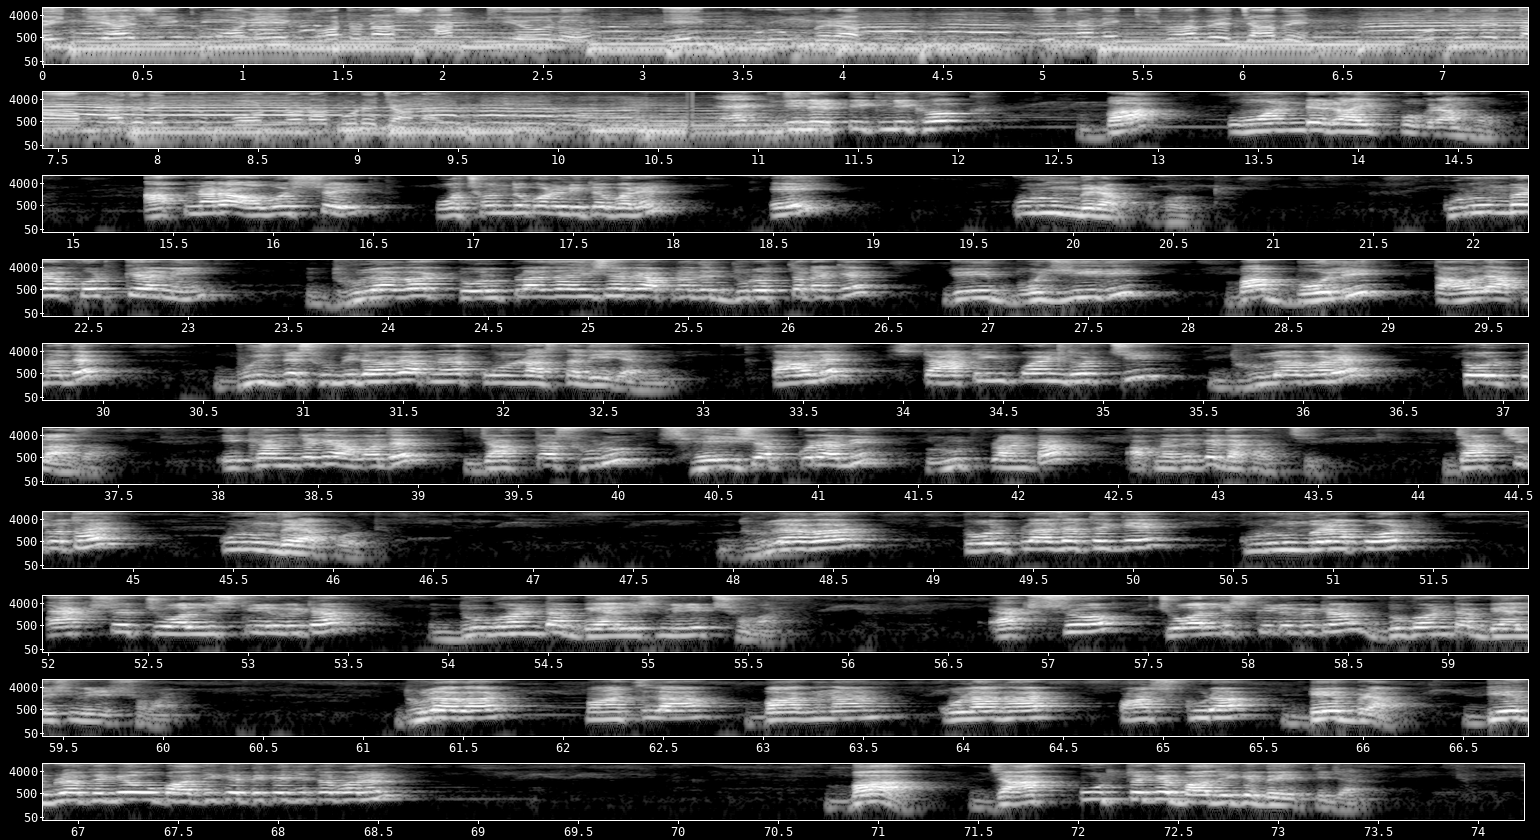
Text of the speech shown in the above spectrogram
ঐতিহাসিক অনেক ঘটনার সাক্ষী হলো এই কুরুম্বেরা এখানে কীভাবে যাবেন? প্রথমে তা আপনাদের একটু বর্ণনা করে জানাই। একদিনের পিকনিক হোক বা ওয়ান ডে রাইড প্রোগ্রাম হোক, আপনারা অবশ্যই পছন্দ করে নিতে পারেন এই কুরুম্বেরা ফোর্ট। কুরুম্বেরা ফোর্টকে আমি ধুলাগড় টোল প্লাজা হিসাবে আপনাদের দূরত্বটাকে যদি বুঝিয়ে দিই বা বলি তাহলে আপনাদের বুঝতে সুবিধা হবে আপনারা কোন রাস্তা দিয়ে যাবেন। তাহলে স্টার্টিং পয়েন্ট ধরছি ধুলাগড়ের টোল প্লাজা এখান থেকে আমাদের যাত্রা শুরু, সেই হিসাব করে আমি রুট প্ল্যানটা আপনাদেরকে দেখাচ্ছি। যাচ্ছি কোথায়? Kurumbera port Dhulagarh toll plaza থেকে কুরুম্বেরা পোর্ট একশো চুয়াল্লিশ কিলোমিটার, দু ঘণ্টা বিয়াল্লিশ মিনিট সময়। একশো চুয়াল্লিশ কিলোমিটার দু ঘণ্টা বিয়াল্লিশ মিনিট সময়। ধুলাগড় পাঁচলা, বাগনান, কোলাঘাট, পাঁশকুড়া, ডেবরা। ডেবরা থেকেও বাদিকে বেঁকে যেতে পারেন বা জাগপুর থেকে বাদিকে বেঁকে যান।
